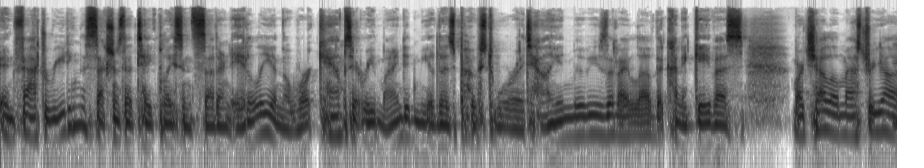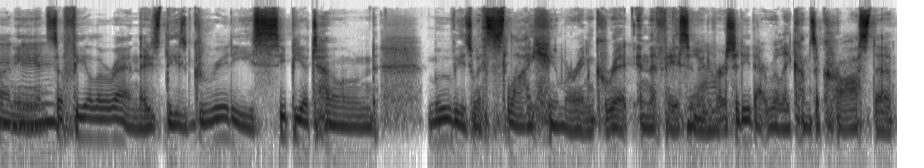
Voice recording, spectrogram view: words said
in fact, reading the sections that take place in Southern Italy and the work camps, it reminded me of those post war Italian movies that I love that kind of gave us Marcello Mastroianni and Sophia Loren. There's these gritty, sepia toned movies with sly humor and grit in the face of Yeah. adversity that really comes across the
